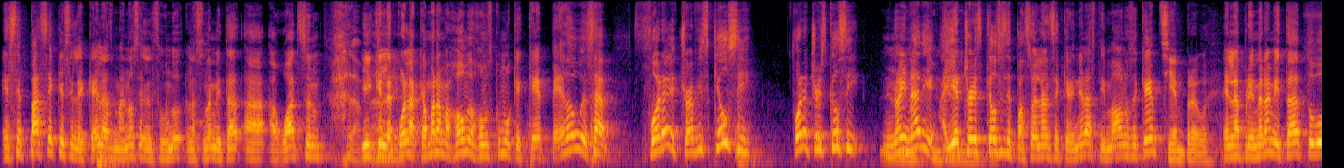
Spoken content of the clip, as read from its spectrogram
Ese pase que se le cae las manos en, el segundo, en la segunda mitad a, a Watson A y que le madre. pone la cámara a Mahomes, Mahomes como que, ¿qué pedo? O sea, fuera de Travis Kelsey, fuera de Travis Kelsey, no hay nadie. Ayer Travis Kelsey se pasó el lance, que venía lastimado, no sé qué. Siempre, güey. En la primera mitad tuvo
